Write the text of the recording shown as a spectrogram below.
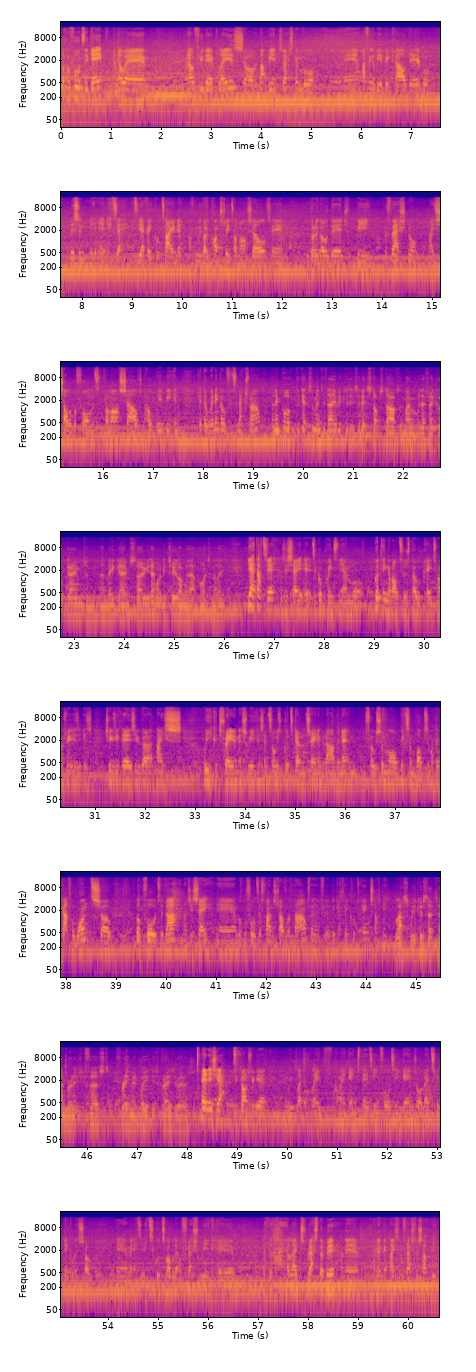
looking forward to the game. I know um, I know a few their players, so that'll be interesting, but um, I think it'll be a big crowd there. But listen, it, it, it's, a, it's the FA Cup tie, innit? I think we've got to concentrate on ourselves. Um, we've got to go there, just be professional, nice solid performance from ourselves, and hopefully we can get the win and go for the next round. And important to get something today because it's a bit stop-start at the moment with FA Cup games and, and league games, so you don't want to be too long without points in the league. Yeah, that's it. As I say, it's a good point in the end. But good thing about us, though, Craig, is, is Tuesday, Thursday. We've got a nice week of training this week. I said it's always good to get on the training ground in it and throw some more bits and bobs in what the gaffer wants. So look forward to that. And as you say, uh, I'm looking forward to fans travelling down for, for the big FA Cup game Saturday. Last week of September, and it's your first free midweek. It's crazy, really. It is, yeah. To be honest with you, we played, played how many games? 13, 14 games already. It's ridiculous. So um, it's, it's good to have a little fresh week. Um, let the legs rest a bit and, um, and then get nice and fresh for Saturday.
